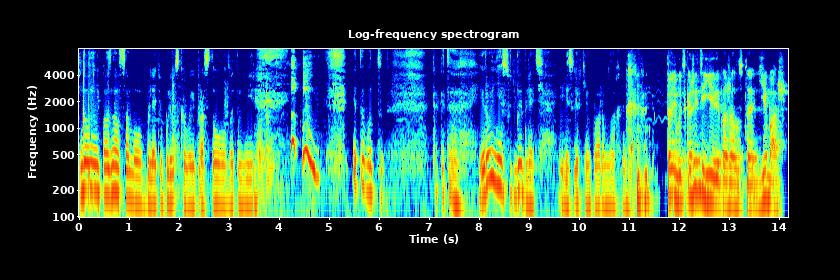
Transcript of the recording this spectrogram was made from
Но он не познал самого, блядь, ублюдского и простого в этом мире. Это вот, как это, ирония судьбы, блядь, или с легким паром нахрен. Кто-нибудь скажите Еве, пожалуйста, ебаш,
